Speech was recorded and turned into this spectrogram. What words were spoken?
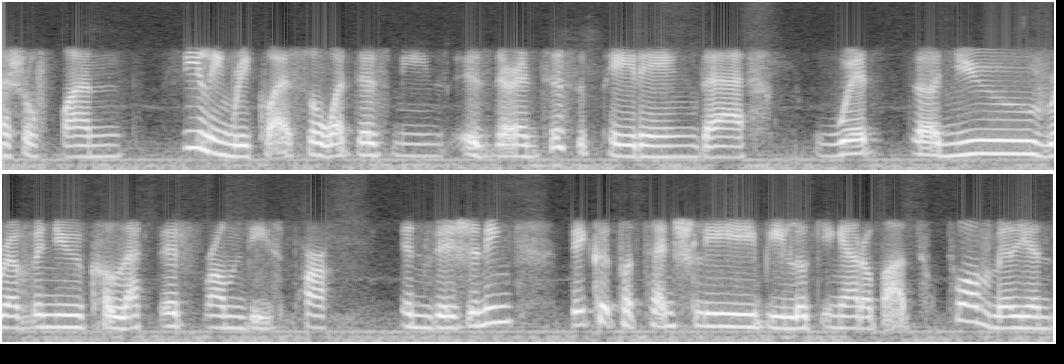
special fund ceiling request. So what this means is they're anticipating that with the new revenue collected from these park envisioning, they could potentially be looking at about $12 million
